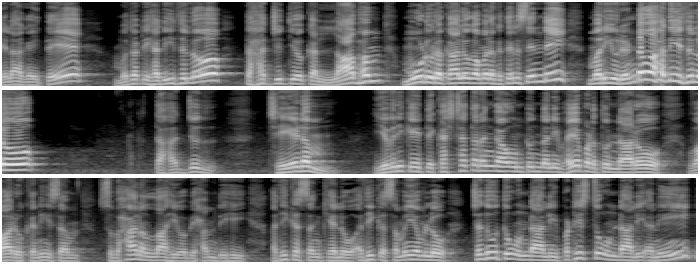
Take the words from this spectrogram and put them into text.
ఎలాగైతే మొదటి హదీసులో తహజ్జుద్ యొక్క లాభం మూడు రకాలుగా మనకు తెలిసింది. మరియు రెండవ హదీసులో తహజ్జుద్ చేయడం ఎవరికైతే కష్టతరంగా ఉంటుందని భయపడుతున్నారో వారు కనీసం సుభానల్లాహి ఓ బిహందిహి అధిక సంఖ్యలో అధిక సమయంలో చదువుతూ ఉండాలి పఠిస్తూ ఉండాలి అని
